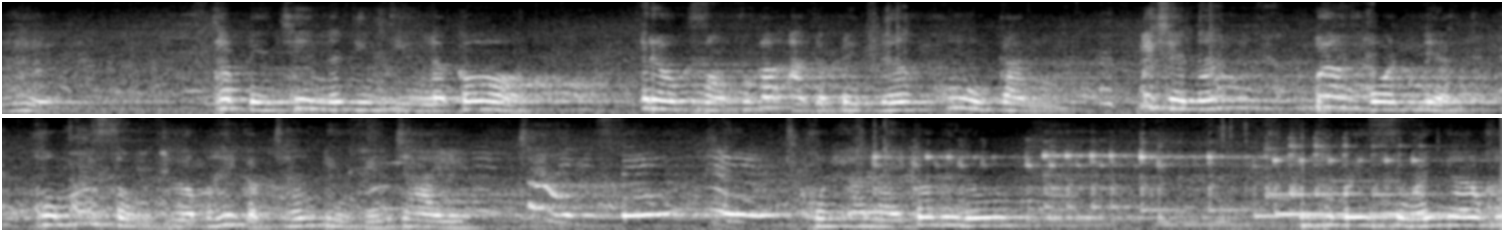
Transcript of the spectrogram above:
นี่ถ้าเป็นเช่นนั้นจริงๆ แล้วก็เราสองคนก็อาจจะเป็นเนื้อคู่กันไม่เช่นนั้นเบื้องบนเนี่ยคงไม่ส่งเธอมาให้กับฉันปิ่นสินชัย ใช่สิ คนอะไรก็ไม่รู้ทำไมสวยงามข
